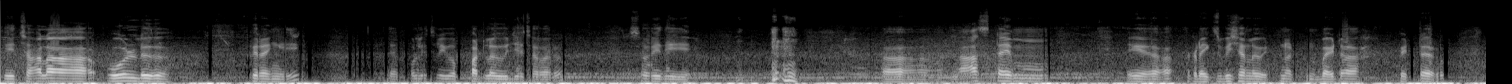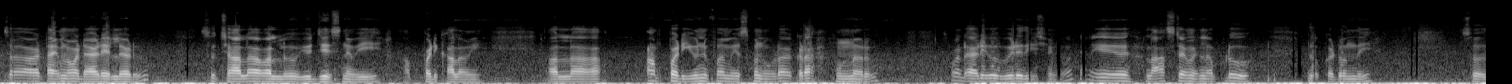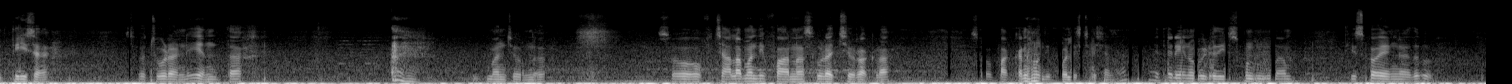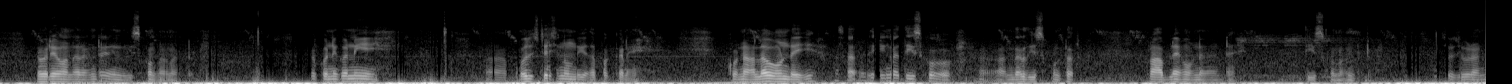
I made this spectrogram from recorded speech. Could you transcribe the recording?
ఇది చాలా ఓల్డ్ ఫిరంగి. పోలీసులు ఇవి అప్పట్లో యూజ్ చేసేవారు. సో ఇది లాస్ట్ టైం అక్కడ ఎగ్జిబిషన్లో పెట్టినట్టు బయట పెట్టారు. సో ఆ టైంలో మా డాడీ వెళ్ళాడు. సో చాలా వాళ్ళు యూజ్ చేసినవి అప్పటి కాలం వాళ్ళ అప్పటి యూనిఫామ్ వేసుకొని కూడా అక్కడ ఉన్నారు. సో మా డాడీ వీడియో తీసిండు. లాస్ట్ టైం వెళ్ళినప్పుడు ఇది ఒక్కటి ఉంది. సో తీసా. సో చూడండి ఎంత మంచిగా ఉందో సో చాలామంది ఫారినర్స్ కూడా వచ్చారు అక్కడ. సో పక్కనే ఉంది పోలీస్ స్టేషన్. అయితే నేను వీడియో తీసుకుందాం. తీసుకో ఏం కాదు. ఎవరేమన్నారంటే నేను తీసుకున్నాను అన్నట్టు. సో కొన్ని కొన్ని పోలీస్ స్టేషన్ ఉంది కదా పక్కనే. కొన్ని అలా ఉండేవి సరే ఇంకా తీసుకో. అందరు తీసుకుంటారు. ప్రాబ్లం ఉండదంటే తీసుకున్నాను అన్నట్టు సో చూడండి.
